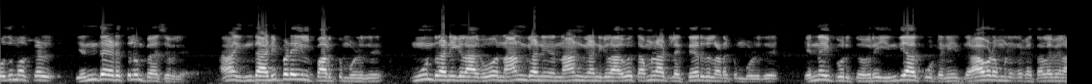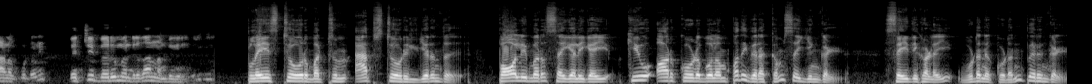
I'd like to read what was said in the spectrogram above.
பொதுமக்கள் எந்த இடத்திலும் பேசவில்லை. ஆனால் இந்த அடிப்படையில் பார்க்கும் பொழுது மூன்று அணிகளாகவோ நான்கு அணி நான்கு அணிகளாகவோ தமிழ்நாட்டில் தேர்தல் நடக்கும் பொழுது என்னை பொறுத்தவரை இந்தியா கூட்டணி திராவிட முன்னேற்ற தலைமையிலான கூட்டணி வெற்றி பெறும் என்று தான் நம்புகிறேன். பிளே ஸ்டோர் மற்றும் ஆப் ஸ்டோரில் இருந்து பாலிமர் செயலியை கியூஆர் கோடு மூலம் பதிவிறக்கம் செய்யுங்கள். செய்திகளை உடனுக்குடன் பெறுங்கள்.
